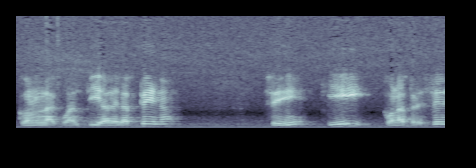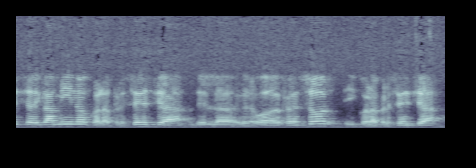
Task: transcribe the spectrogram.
con la cuantía de la pena, ¿sí? y con la presencia de Camino, con la presencia del, abogado defensor y con la presencia,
